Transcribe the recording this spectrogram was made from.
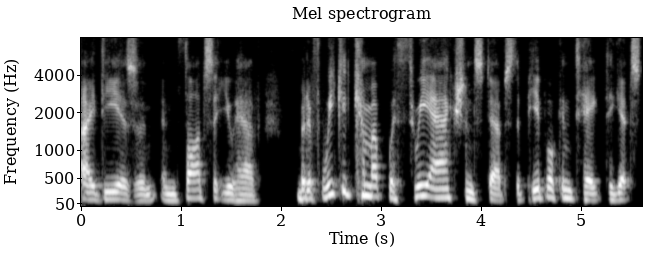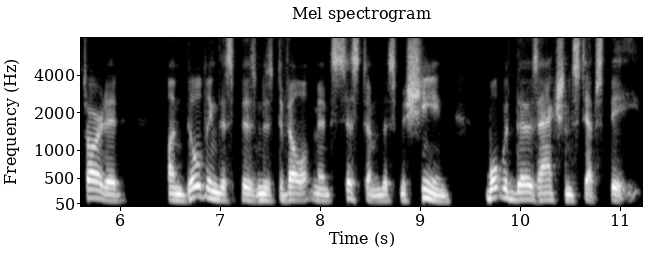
ideas and, and thoughts that you have. But if we could come up with three action steps that people can take to get started on building this business development system, this machine, what would those action steps be?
